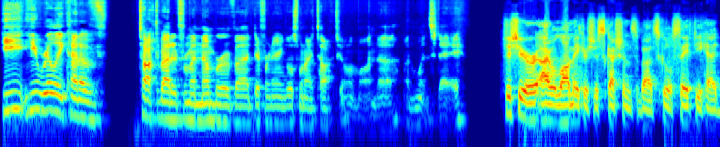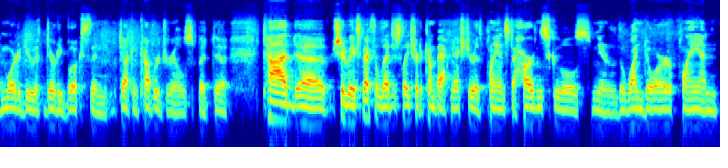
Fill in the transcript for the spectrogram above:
he he really kind of talked about it from a number of uh, different angles when I talked to him on uh, on Wednesday. This year, Iowa lawmakers' discussions about school safety had more to do with dirty books than duck and cover drills. But uh, Todd, uh, should we expect the legislature to come back next year with plans to harden schools? You know, the one door plan,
